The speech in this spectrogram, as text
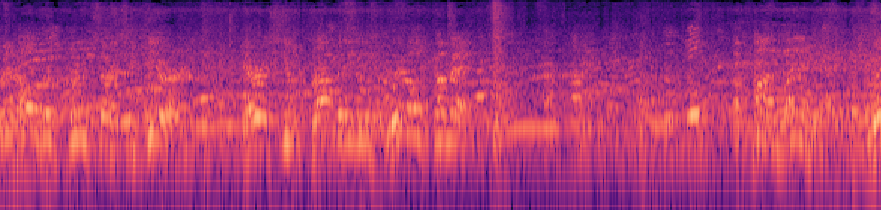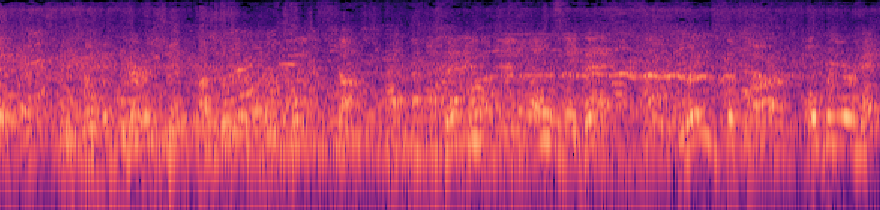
When all recruits are secured, parachute dropping will commence. Upon landing, wait until the parachute a complete stop. Then, and only then, raise the bar over your head.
